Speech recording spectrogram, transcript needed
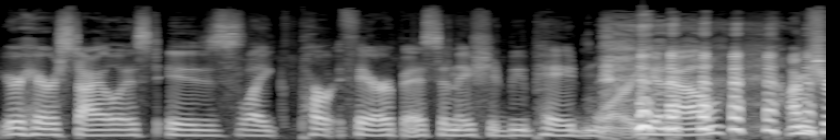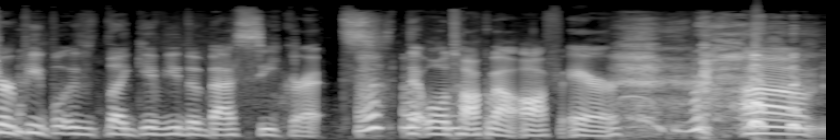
your hairstylist is like part therapist and they should be paid more. You know, I'm sure people like give you the best secrets that we'll talk about off air. Um,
